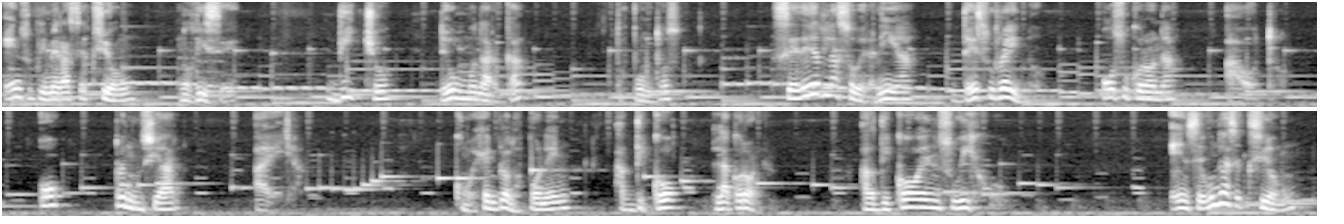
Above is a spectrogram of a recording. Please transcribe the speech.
En su primera sección nos dice, dicho de un monarca, dos puntos, ceder la soberanía de su reino o su corona a otro o renunciar a ella. Como ejemplo nos ponen abdicó la corona, abdicó en su hijo. En segunda sección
